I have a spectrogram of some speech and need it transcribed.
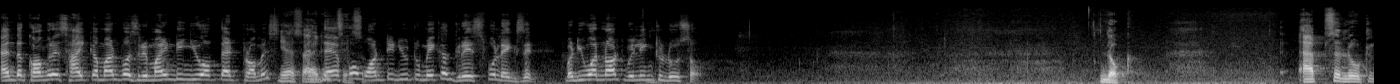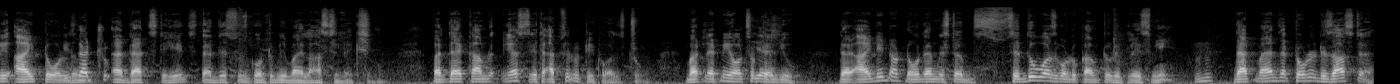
and the Congress High Command was reminding you of that promise, Yes, I and therefore so. wanted you to make a graceful exit, but you were not willing to do so. Look, absolutely, I told Is them that true? at that stage that this was going to be my last election. But there comes, yes, it absolutely it was true. But let me also Yes. tell you that I did not know that Mr. Sidhu was going to come to replace me. Mm-hmm. That man's a total disaster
